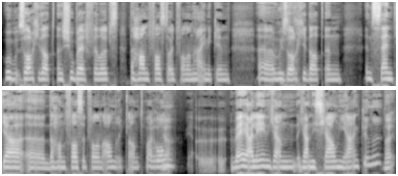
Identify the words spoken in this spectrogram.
hoe zorg je dat een Schubert Philips de hand vasthoudt van een Heineken? Uh, hoe zorg je dat een, een Sentia uh, de hand vasthoudt van een andere klant? Waarom? Ja. wij alleen gaan, gaan die schaal niet aankunnen. Nee.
